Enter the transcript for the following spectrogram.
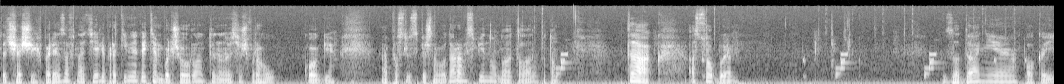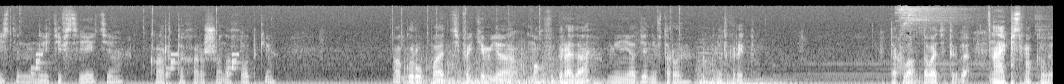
точащих порезов на теле противника, тем больше урона ты наносишь врагу Коги. А после успешного удара в спину, ну это ладно потом. Так, особые. Задание, палка истины, найти все эти. Карта, хорошо, находки. А группа, типа кем я могу выбирать, да? У меня ни один, ни второй не открыт. Так, ладно, давайте тогда. А, письмо к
